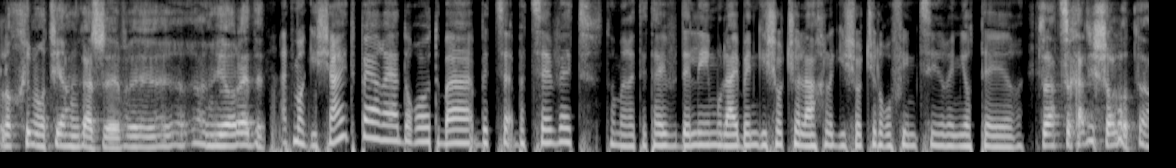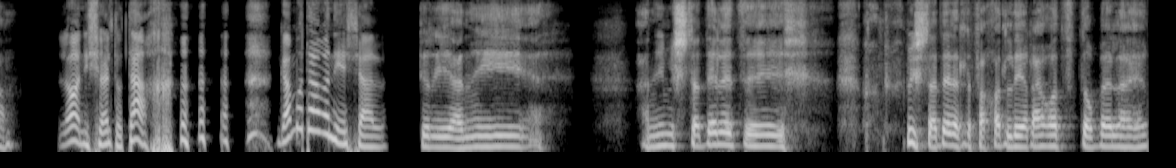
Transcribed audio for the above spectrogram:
לוקחים אותי אנגאז'ה ואני יורדת. את מרגישה את פערי הדורות בצ, בצוות? זאת אומרת, את ההבדלים אולי בין גישות שלך לגישות של רופאים צעירים יותר? זה את צריכה לשאול אותם. לא, אני שואלת אותך. גם אותם אני אשאל. תראי, אני, אני משתדלת, אה, משתדלת לפחות להיראות דומה להם,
